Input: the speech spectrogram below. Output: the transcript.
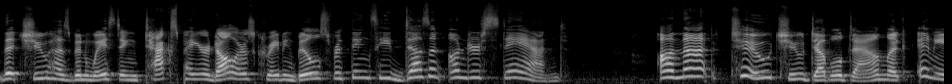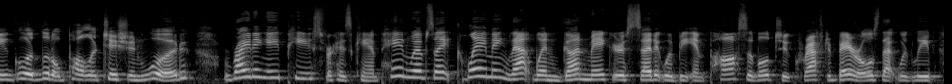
that Chiu has been wasting taxpayer dollars creating bills for things he doesn't understand. On that, too, Chiu doubled down like any good little politician would, writing a piece for his campaign website claiming that when gun makers said it would be impossible to craft barrels that would leave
